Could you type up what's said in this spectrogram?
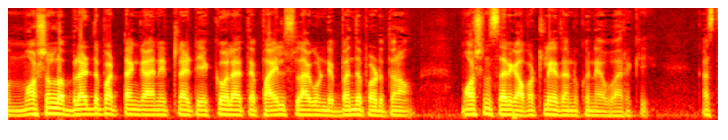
మోషన్లో బ్లడ్ పట్టడం కానీ ఇట్లాంటి ఎక్కువ లేకపోతే పైల్స్ లాగా ఉండి ఇబ్బంది పడుతున్నాం. మోషన్ సరిగా అవ్వట్లేదు అనుకునే వారికి. కాస్త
